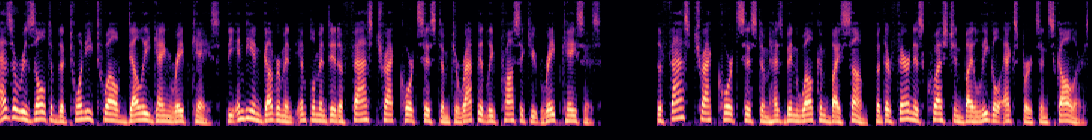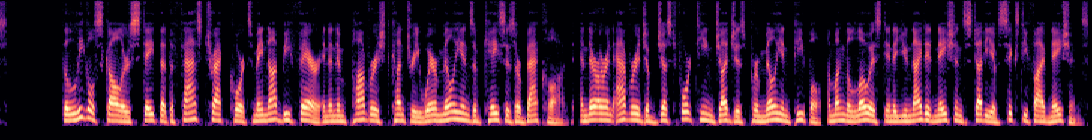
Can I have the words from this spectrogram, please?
As a result of the 2012 Delhi gang rape case, the Indian government implemented a fast-track court system to rapidly prosecute rape cases. The fast-track court system has been welcomed by some, but their fairness questioned by legal experts and scholars. The legal scholars state that the fast-track courts may not be fair in an impoverished country where millions of cases are backlogged, and there are an average of just 14 judges per million people, among the lowest in a United Nations study of 65 nations.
